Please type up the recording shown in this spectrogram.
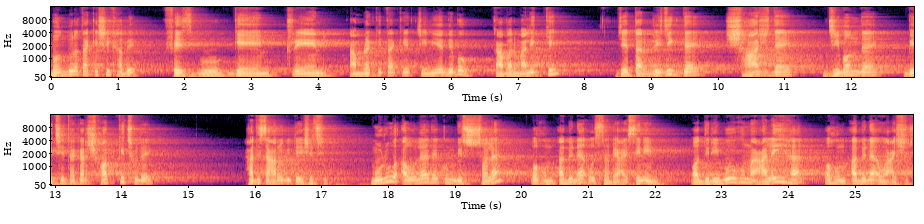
বন্ধুরা তাকে শেখাবে ফেসবুক গেম ট্রেন্ড আমরা কি তাকে চিনিয়ে দেব? কাবার মালিককে? যে তার রিজিক দেয়, শ্বাস দেয়, জীবন দেয়, বেঁচে থাকার সব কিছু দেয়। হাদিস আরবিতে এসেছে, মুরু আউলা দেখুম বিশ্বলা ওহম আবেনা ও সাবে আইসিনিন অদ্রিবুহুম আলাইহা ওহম আবেনা ও আশির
